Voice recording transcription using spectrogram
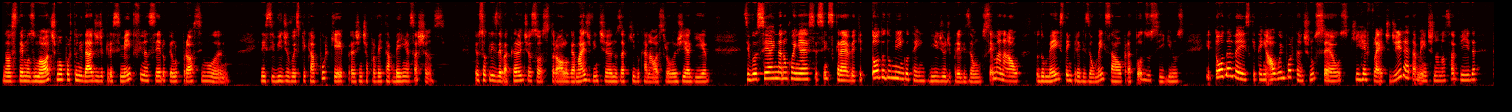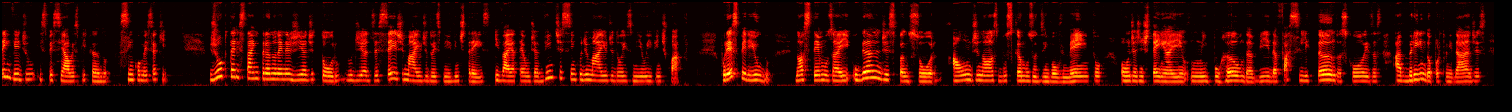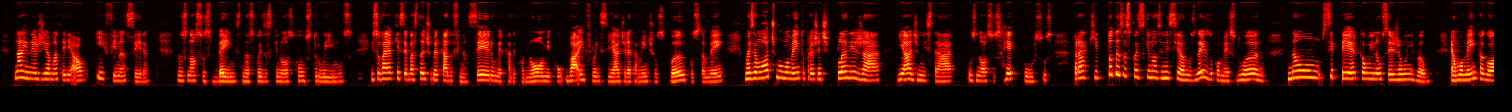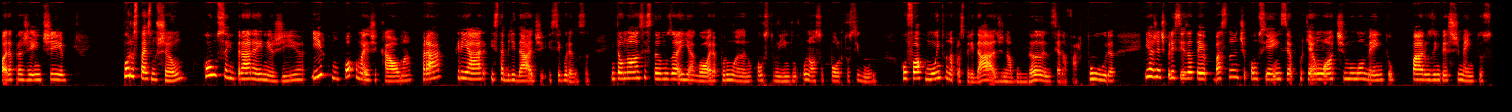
nós temos uma ótima oportunidade de crescimento financeiro pelo próximo ano. Nesse vídeo eu vou explicar por quê, para a gente aproveitar bem essa chance. Eu sou Cris Devacante, eu sou astróloga há mais de 20 anos aqui do canal Astrologia Guia. Se você ainda não conhece, se inscreve que todo domingo tem vídeo de previsão semanal, todo mês tem previsão mensal para todos os signos e toda vez que tem algo importante nos céus que reflete diretamente na nossa vida, tem vídeo especial explicando, assim como esse aqui. Júpiter está entrando na energia de Touro no dia 16 de maio de 2023 e vai até o dia 25 de maio de 2024. Por esse período, nós temos aí o grande expansor, aonde nós buscamos o desenvolvimento, onde a gente tem aí um empurrão da vida, facilitando as coisas, abrindo oportunidades na energia material e financeira, nos nossos bens, nas coisas que nós construímos. Isso vai aquecer bastante o mercado financeiro, o mercado econômico, vai influenciar diretamente os bancos também, mas é um ótimo momento para a gente planejar e administrar os nossos recursos para que todas as coisas que nós iniciamos desde o começo do ano não se percam e não sejam em vão. É o momento agora para a gente pôr os pés no chão, concentrar a energia, ir com um pouco mais de calma para criar estabilidade e segurança. Então, nós estamos aí agora por um ano construindo o nosso porto seguro com foco muito na prosperidade, na abundância, na fartura. E a gente precisa ter bastante consciência porque é um ótimo momento para os investimentos.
